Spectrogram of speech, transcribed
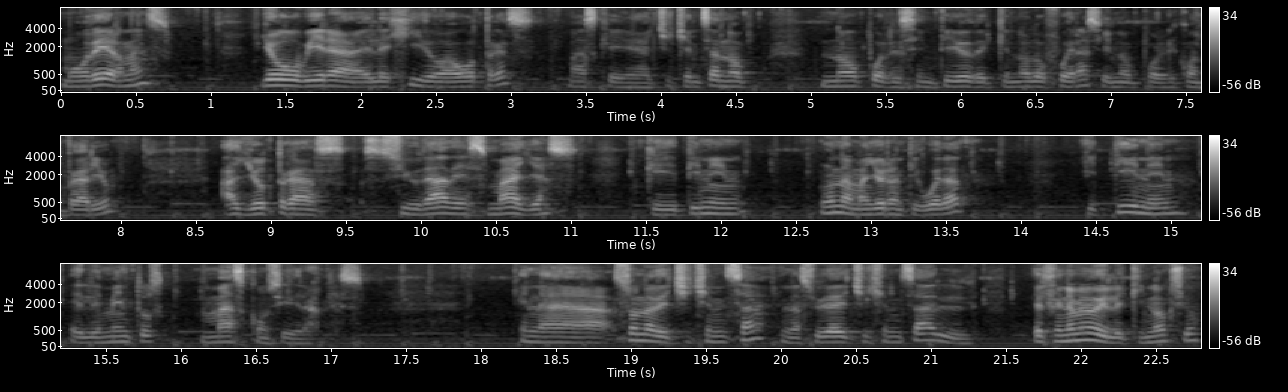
modernas. Yo hubiera elegido a otras, más que a Chichen Itza, no, no por el sentido de que no lo fuera, sino por el contrario. Hay otras ciudades mayas que tienen una mayor antigüedad y tienen elementos más considerables. En la zona de Chichen Itza, en la ciudad de Chichen Itza, el, fenómeno del equinoccio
